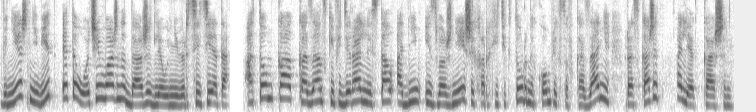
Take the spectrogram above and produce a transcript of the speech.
Внешний вид – это очень важно даже для университета. О том, как Казанский федеральный стал одним из важнейших архитектурных комплексов Казани, расскажет Олег Кашин.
